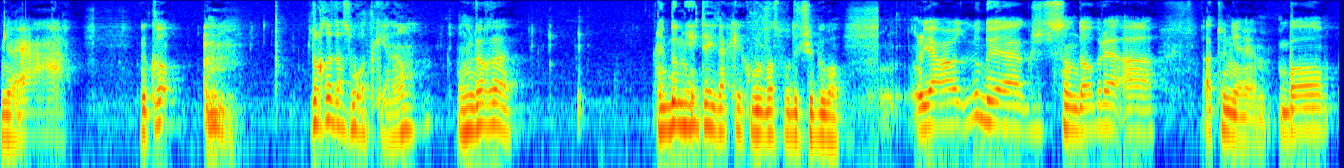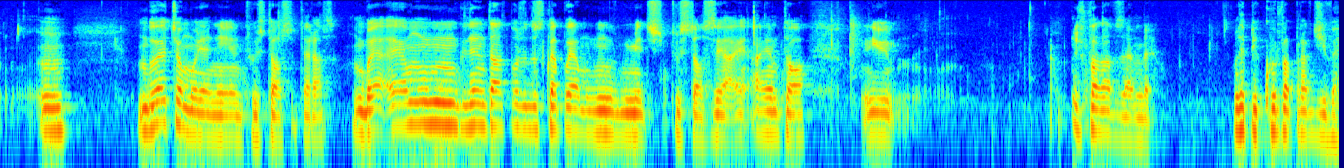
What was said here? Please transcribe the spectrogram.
Yeah. Tylko trochę za słodkie, no. Trochę. Jakby mniej tej takie kurwa słodyczy było. Ja lubię jak rzeczy są dobre, a, a tu nie wiem, bo... Mm, bo ja czemu ja nie jem twistosy teraz? Bo ja, ja gdybym teraz poszedł do sklepu, ja mógłbym mieć twistosy, a, a jem to i... i wpada w zęby. Lepiej kurwa prawdziwe,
